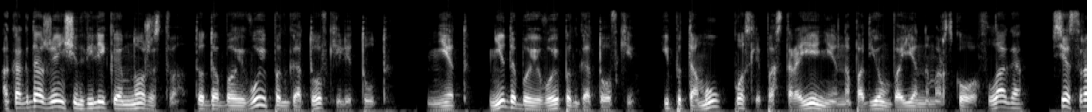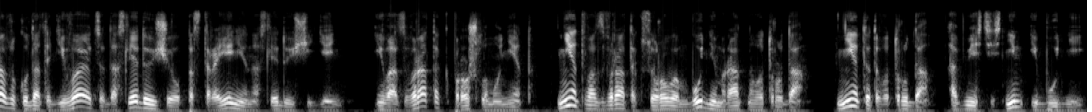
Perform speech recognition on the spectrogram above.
А когда женщин великое множество, то до боевой подготовки ли тут? Нет, не до боевой подготовки. И потому, после построения на подъем военно-морского флага, все сразу куда-то деваются до следующего построения на следующий день. И возврата к прошлому нет. Нет возврата к суровым будням ратного труда. Нет этого труда, а вместе с ним и будней.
